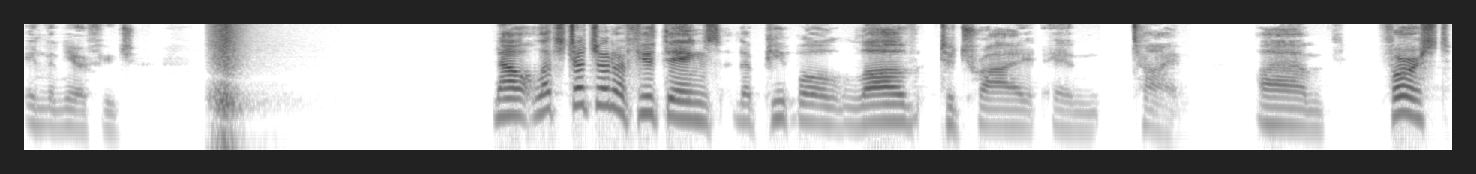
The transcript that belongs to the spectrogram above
in the near future. Now, let's touch on a few things that people love to try in time. Um, first,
